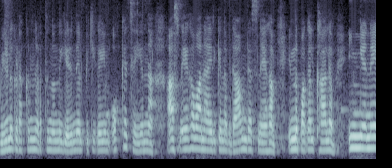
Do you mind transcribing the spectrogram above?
വീണ് കിടക്കുന്നിടത്ത് നിന്ന് എഴുന്നേൽപ്പിക്കുകയും ഒക്കെ ചെയ്യുന്ന ആ സ്നേഹവാനായിരിക്കുന്ന പിതാവിന്റെ സ്നേഹം ഇന്ന് പകൽക്കാലം ഇങ്ങനെ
